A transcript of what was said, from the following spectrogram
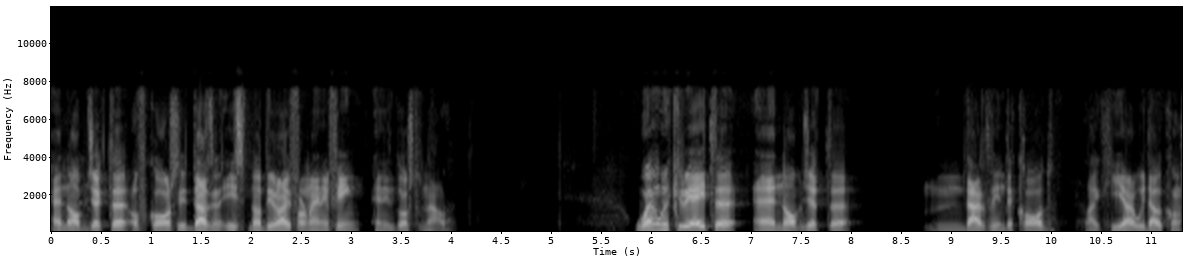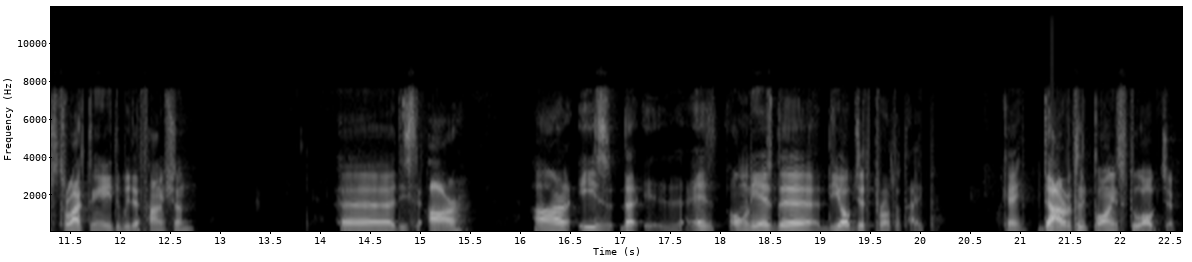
An object, uh, of course, it doesn't is not derived from anything, and it goes to null. When we create uh, an object uh, mm, directly in the code, like here, without constructing it with a function, uh, this R, R is that as only as the the object prototype. Okay, directly points to object.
